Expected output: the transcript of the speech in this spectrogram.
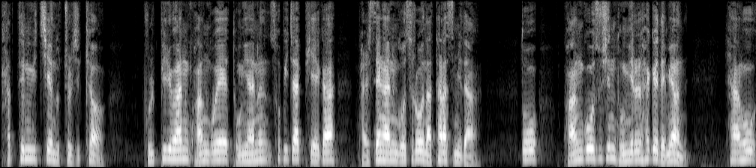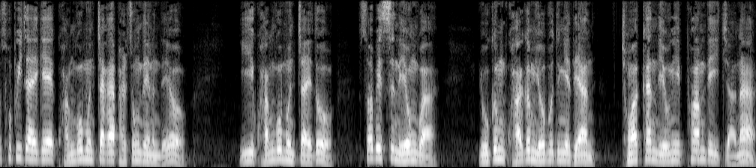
같은 위치에 노출시켜 불필요한 광고에 동의하는 소비자 피해가 발생하는 것으로 나타났습니다. 또 광고 수신 동의를 하게 되면 향후 소비자에게 광고 문자가 발송되는데요. 이 광고 문자에도 서비스 내용과 요금 과금 여부 등에 대한 정확한 내용이 포함되어 있지 않아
